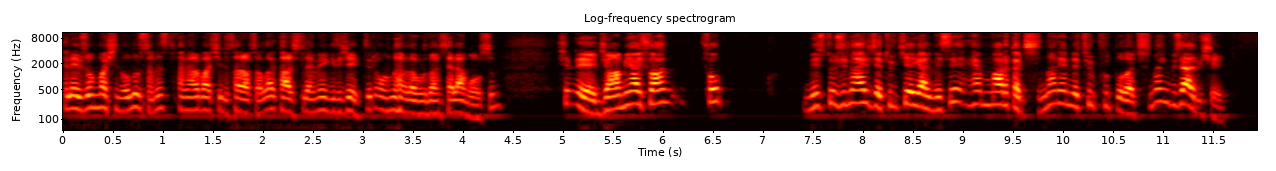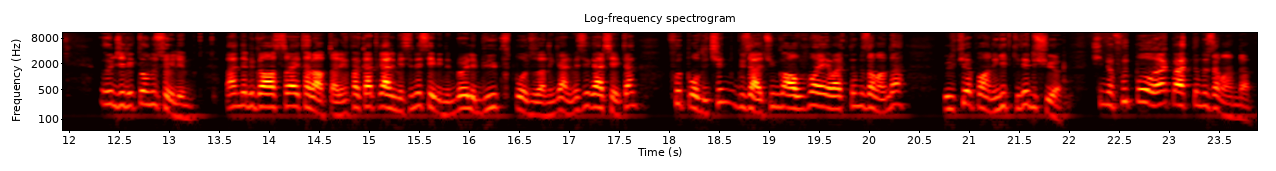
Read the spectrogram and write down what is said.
televizyon başında olursanız Fenerbahçeli taraftarlar karşılamaya gidecektir. Onlara da buradan selam olsun. Şimdi camia şu an çok Mesut Özil'in ayrıca Türkiye'ye gelmesi hem marka açısından hem de Türk futbol açısından güzel bir şey. Öncelikle onu söyleyeyim. Ben de bir Galatasaray taraftarıyım. Fakat gelmesine sevindim. Böyle büyük futbolcuların gelmesi gerçekten futbol için güzel. Çünkü Avrupa'ya baktığımız zaman da ülke puanı gitgide düşüyor. Şimdi futbol olarak baktığımız zaman da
